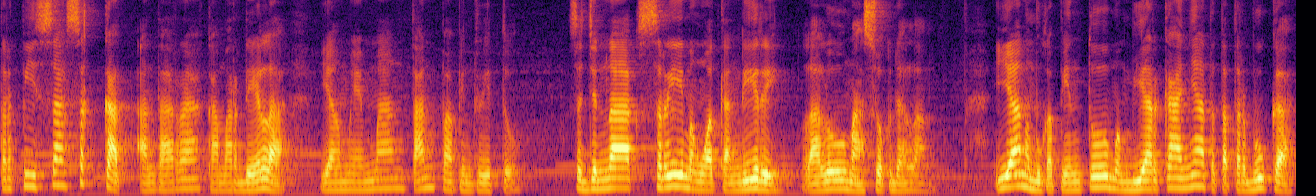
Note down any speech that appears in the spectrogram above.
terpisah sekat antara kamar Dela yang memang tanpa pintu itu. Sejenak Sri menguatkan diri lalu masuk ke dalam. Ia membuka pintu membiarkannya tetap terbuka.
